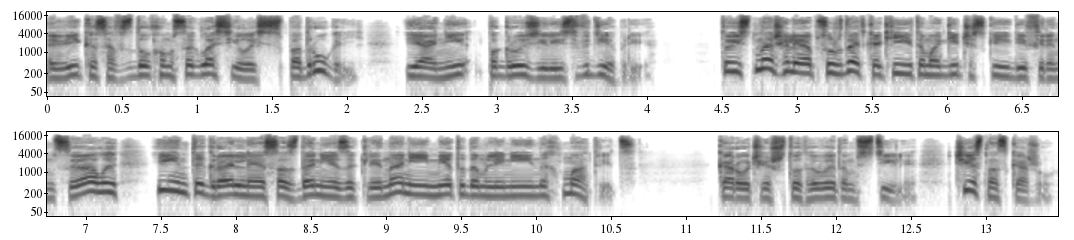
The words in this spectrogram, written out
Вика со вздохом согласилась с подругой, и они погрузились в дебри. То есть начали обсуждать какие-то магические дифференциалы и интегральное создание заклинаний методом линейных матриц. Короче, что-то в этом стиле, честно скажу.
